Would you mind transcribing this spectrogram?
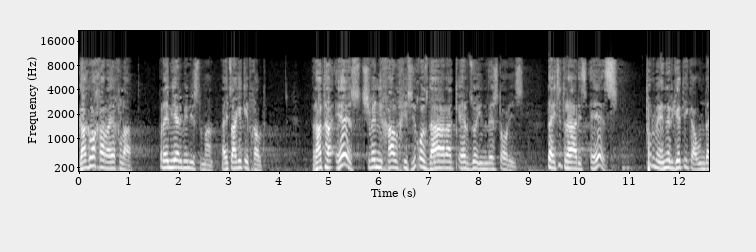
გაგვახარა ახლა პრემიერ-მინისტრმა, აი წაგიკითხავთ, რათა ეს ჩვენი ხალხის იყოს და არა კერძო ინვესტორის. და იცით რა არის ეს? თურმე ენერგეტიკა უნდა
